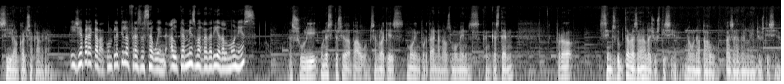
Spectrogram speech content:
Sí, el Coll Sacabra. I ja per acabar, completi la frase següent. El que més m'agradaria del món és assolir una situació de pau. Em sembla que és molt important en els moments en què estem, però sens dubte basada en la justícia, no una pau basada en la injustícia.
